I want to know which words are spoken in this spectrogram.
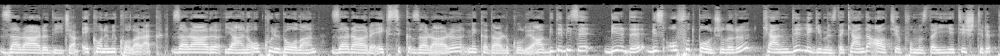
zararı diyeceğim ekonomik olarak. Zararı yani o kulübe olan zararı eksik zararı ne kadarlık oluyor? Bir de bize bir de biz o futbolcuları kendi ligimizde kendi altyapımızda yetiştirip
